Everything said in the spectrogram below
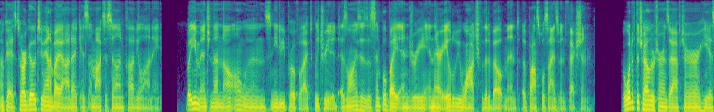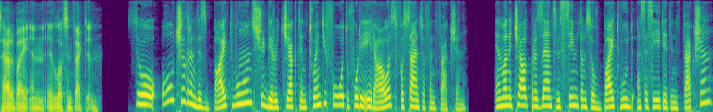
Okay, so our go to antibiotic is amoxicillin clavulanate. But you mentioned that not all wounds need to be prophylactically treated as long as it is a simple bite injury and they are able to be watched for the development of possible signs of infection. But what if the child returns after he has had a bite and it looks infected? So, all children with bite wounds should be rechecked in 24 to 48 hours for signs of infection. And when a child presents with symptoms of bite wound associated infection,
